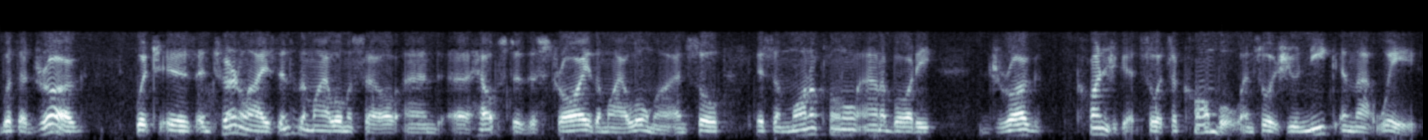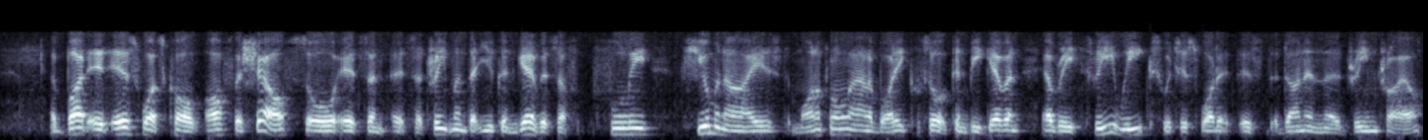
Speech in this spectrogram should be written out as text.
with a drug which is internalized into the myeloma cell and uh, helps to destroy the myeloma. And so it's a monoclonal antibody drug conjugate. So it's a combo, and so it's unique in that way but it is what's called off the shelf. So it's an it's a treatment that you can give. It's a fully humanized monoclonal antibody, so it can be given every three weeks, which is what it is done in the DREAMM trial.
